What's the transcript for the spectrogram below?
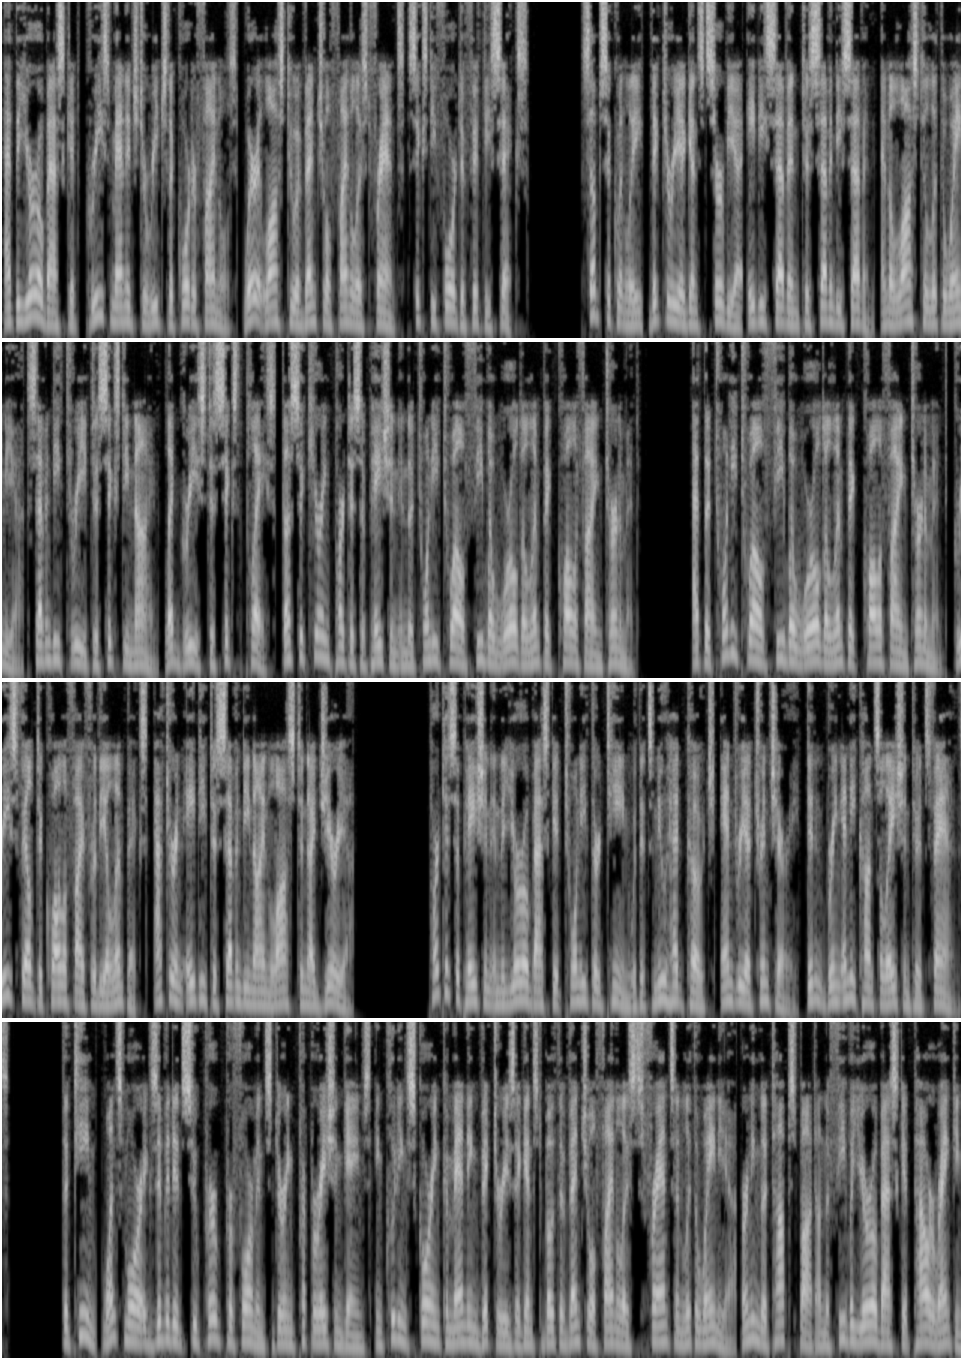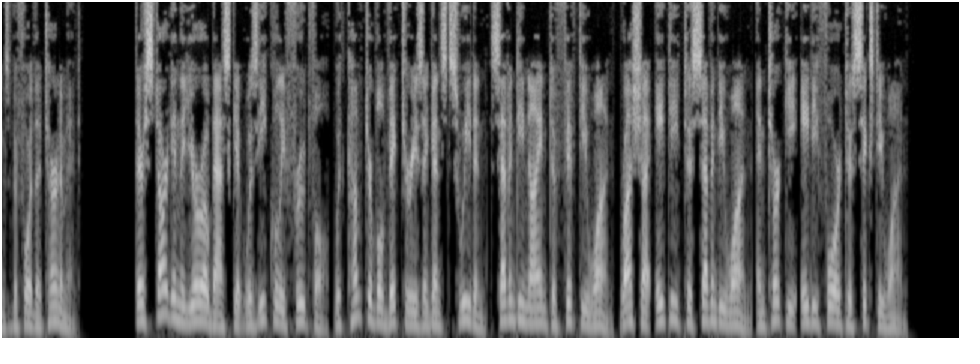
At the Eurobasket, Greece managed to reach the quarter-finals, where it lost to eventual finalist France 64 56. Subsequently, victory against Serbia 87 77 and a loss to Lithuania 73 69 led Greece to 6th place, thus securing participation in the 2012 FIBA World Olympic qualifying tournament. At the 2012 FIBA World Olympic qualifying tournament, Greece failed to qualify for the Olympics after an 80 79 loss to Nigeria. Participation in the Eurobasket 2013 with its new head coach, Andrea Trinchieri, didn't bring any consolation to its fans. The team, once more exhibited superb performance during preparation games including scoring commanding victories against both eventual finalists France and Lithuania earning the top spot on the FIBA Eurobasket power rankings before the tournament. Their start in the Eurobasket was equally fruitful, with comfortable victories against Sweden 79 51, Russia 80 71, and Turkey 84 61.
